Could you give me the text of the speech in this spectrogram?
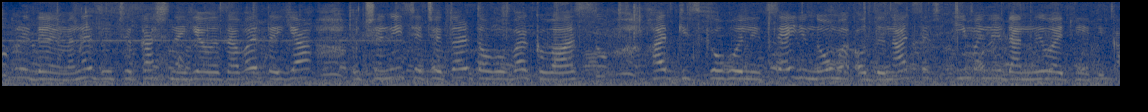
Добрий день, мене звуть Черкашина Єлизавета. Я учениця 4 В класу Харківського ліцею номер 11 імені Данила Дідіка.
